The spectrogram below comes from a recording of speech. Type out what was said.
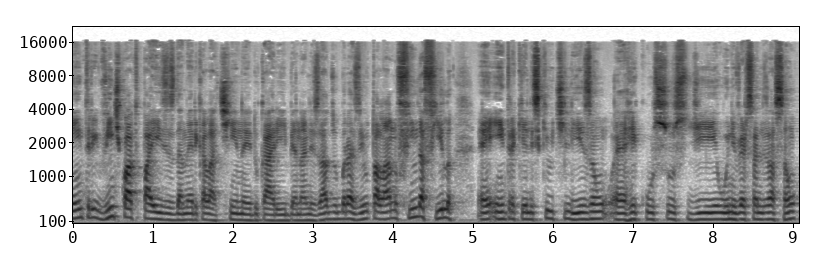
entre 24 países da América Latina e do Caribe analisados, o Brasil está lá no fim da fila entre aqueles que utilizam recursos de universalização,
